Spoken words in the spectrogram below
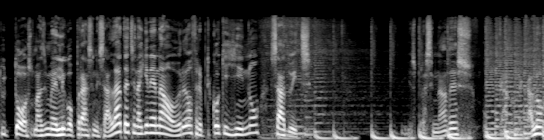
του τόστ μαζί με λίγο πράσινη σαλάτα, έτσι να γίνει ένα ωραίο, θρεπτικό και υγιεινό σάντουιτς. Οι πρασινάδες που κάνουν καλό.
